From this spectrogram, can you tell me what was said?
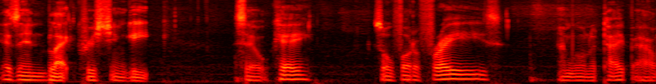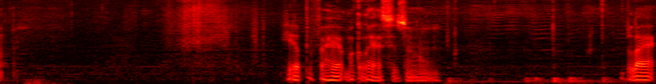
as in Black Christian Geek. Say OK. So for the phrase, I'm going to type out, help if I have my glasses on, Black,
